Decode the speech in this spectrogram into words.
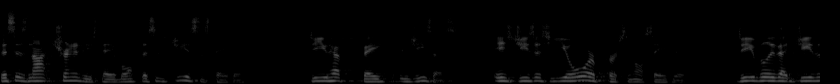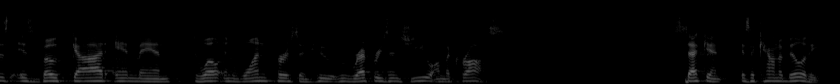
This is not Trinity's table, this is Jesus' table. Do you have faith in Jesus? Is Jesus your personal Savior? Do you believe that Jesus is both God and man, dwell in one person who, who represents you on the cross? Second is accountability.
